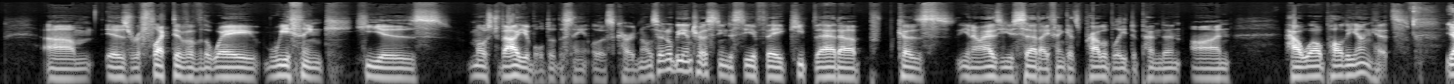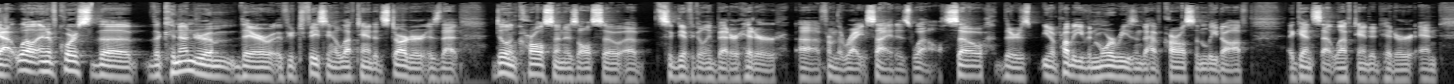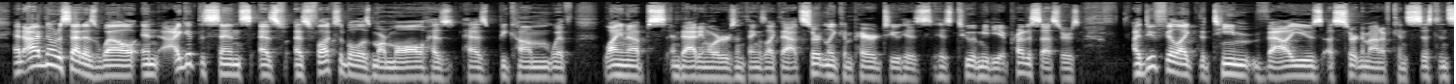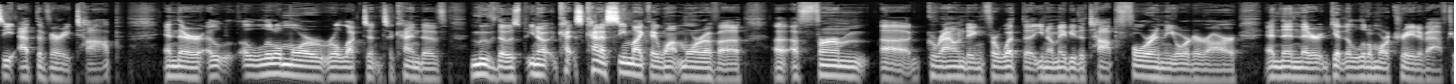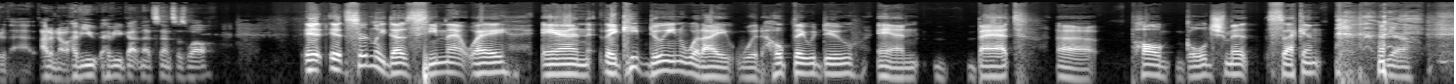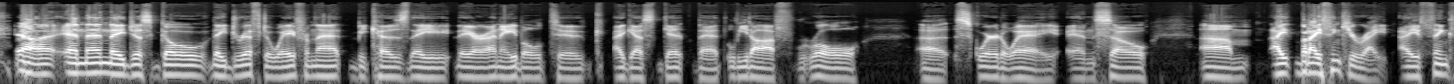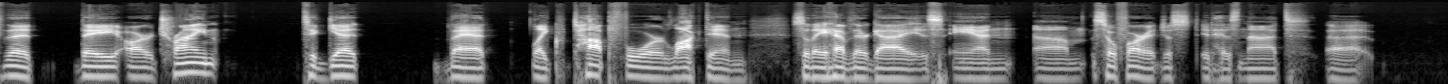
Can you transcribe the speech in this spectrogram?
um, is reflective of the way we think he is most valuable to the St. Louis Cardinals. It'll be interesting to see if they keep that up because, you know, as you said, I think it's probably dependent on how well Paul DeJong hits. Yeah, well, and of course the the conundrum there, if you're facing a left-handed starter, is that Dylan Carlson is also a significantly better hitter uh, from the right side as well. So there's you know probably even more reason to have Carlson lead off against that left-handed hitter, and and I've noticed that as well. And I get the sense as as flexible as Marmol has has become with lineups and batting orders and things like that, certainly compared to his his two immediate predecessors I do feel like the team values a certain amount of consistency at the very top, and they're a, a little more reluctant to kind of move those. You know, kind of seem like they want more of a a, a firm uh, grounding for what the you know maybe the top four in the order are, and then they're get a little more creative after that. I don't know. Have you have you gotten that sense as well? It it certainly does seem that way, and they keep doing what I would hope they would do, and bat. Uh, Paul Goldschmidt second. Yeah. uh, and then they just go they drift away from that because they they are unable to I guess get that leadoff role uh, squared away. And so um, I but I think you're right. I think that they are trying to get that like top 4 locked in so they have their guys and um, so far, it just it has not uh,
